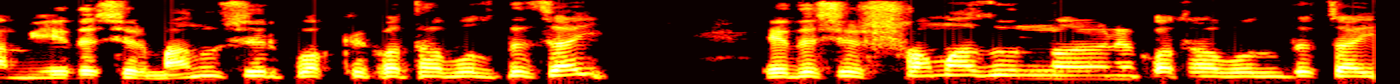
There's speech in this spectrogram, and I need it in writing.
আমি এদেশের মানুষের পক্ষে কথা বলতে চাই, এদেশের সমাজ উন্নয়নে কথা বলতে চাই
